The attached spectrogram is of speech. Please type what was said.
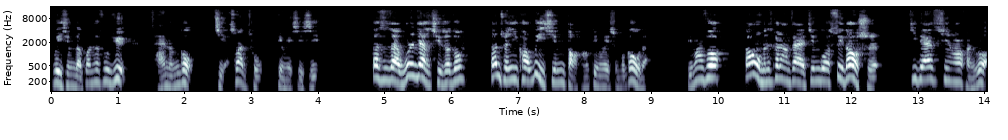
卫星的观测数据才能够解算出定位信息。但是在无人驾驶汽车中，单纯依靠卫星导航定位是不够的。比方说，当我们的车辆在经过隧道时，GPS 信号很弱，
